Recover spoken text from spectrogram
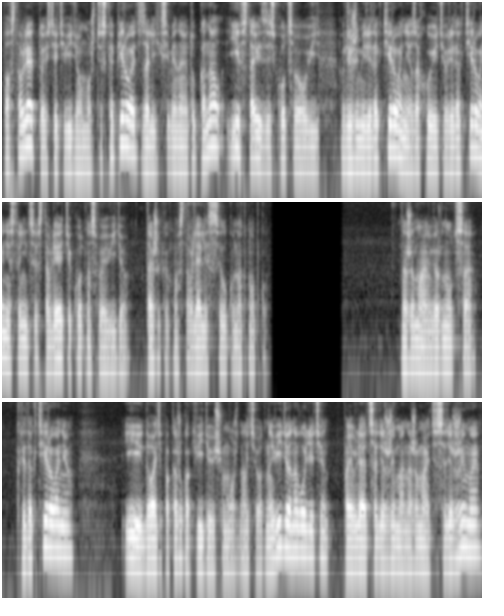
повставлять, то есть эти видео можете скопировать, залить к себе на YouTube канал и вставить здесь код своего видео. В режиме редактирования заходите в редактирование страницы и вставляете код на свое видео. Так же, как мы вставляли ссылку на кнопку. Нажимаем вернуться к редактированию. И давайте покажу, как видео еще можно. Эти вот на видео наводите, появляется содержимое, нажимаете содержимое.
